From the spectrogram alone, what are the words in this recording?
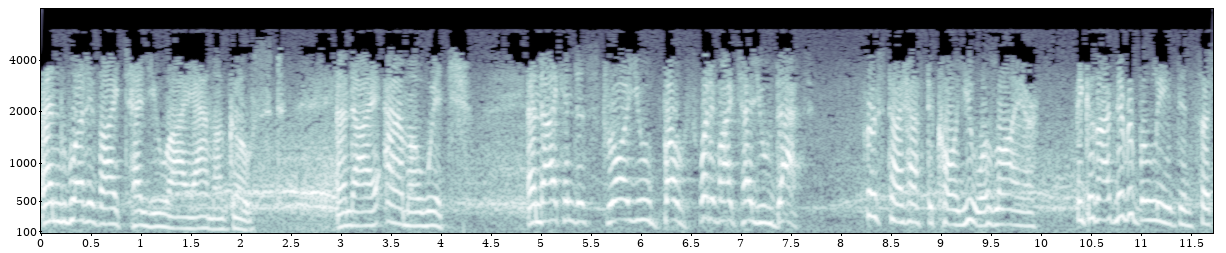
And what if I tell you I am a ghost? And I am a witch? And I can destroy you both? What if I tell you that? First, I'd have to call you a liar, because I've never believed in such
